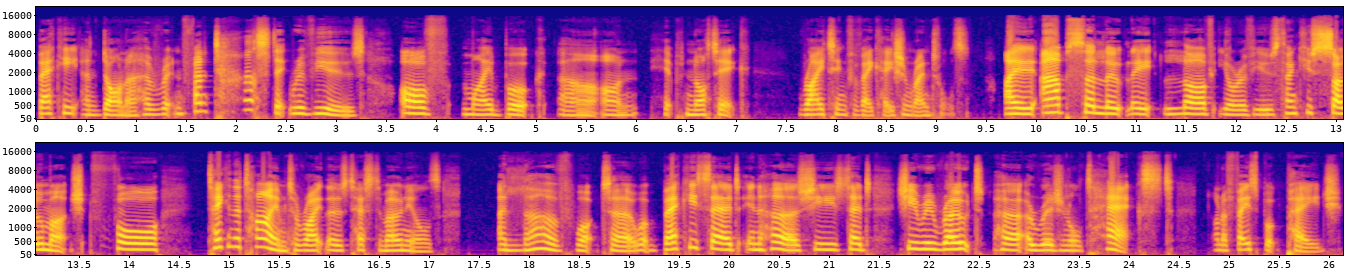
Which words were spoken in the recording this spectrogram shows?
Becky and Donna have written fantastic reviews of my book uh, on hypnotic writing for vacation rentals. I absolutely love your reviews. Thank you so much for taking the time to write those testimonials. I love what uh, what Becky said in hers. She said she rewrote her original text on a Facebook page,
